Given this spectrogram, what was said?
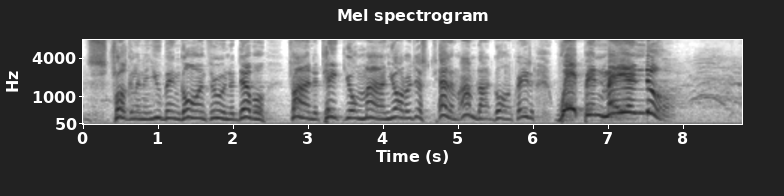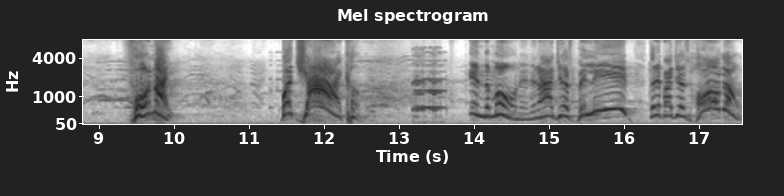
You're struggling and you've been going through, and the devil trying to take your mind, you ought to just tell him, I'm not going crazy. Weeping may endure for a night, but joy cometh in the morning. And I just believe that if I just hold on,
